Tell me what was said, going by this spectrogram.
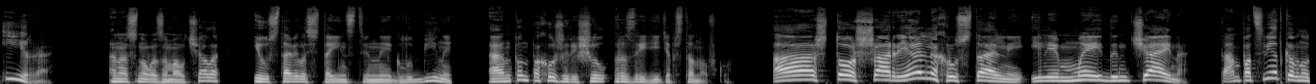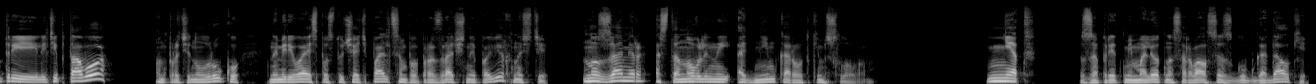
Ира!» Она снова замолчала и уставилась в таинственные глубины, а Антон, похоже, решил разрядить обстановку. «А что, шар реально хрустальный или made in China? Там подсветка внутри или типа того?» Он протянул руку, намереваясь постучать пальцем по прозрачной поверхности, но замер, остановленный одним коротким словом. «Нет!» — запрет мимолетно сорвался с губ гадалки,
